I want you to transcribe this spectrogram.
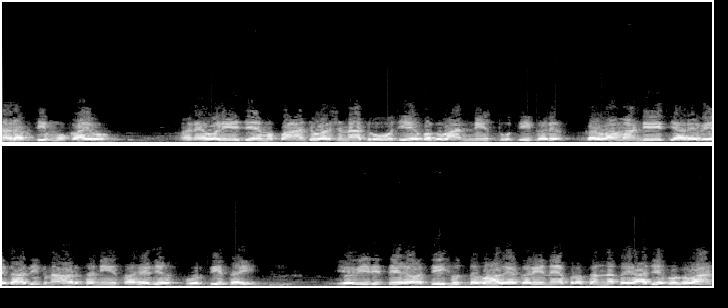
નરકથી મુકાયો અને વળી જેમ પાંચ વર્ષના ધ્રુવજીએ ભગવાનની સ્તુતિ કરવા માંડી ત્યારે વેદાદિક ના અર્થની સહેજે સ્ફૂર્તિ થઈ. એવી રીતે અતિ શુદ્ધ ભાવે કરીને પ્રસન્ન થયા જે ભગવાન.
